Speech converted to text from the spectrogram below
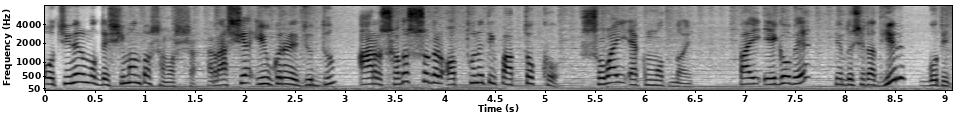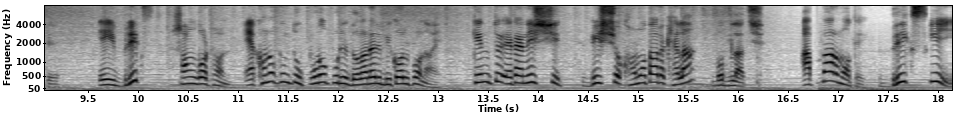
ও চীনের মধ্যে সীমান্ত সমস্যা, রাশিয়া, ইউক্রেনের যুদ্ধ আর সদস্যদের অর্থনৈতিক পার্থক্য সবাই একমত নয়। তাই এগোবে কিন্তু সেটা ধীর গতিতে। এই ব্রিক্স সংগঠন এখনও কিন্তু পুরোপুরি ডলারের বিকল্প নয়। কিন্তু এটা নিশ্চিত, বিশ্ব ক্ষমতার খেলা বদলাচ্ছে। আপনার মতে ব্রিক্স কি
